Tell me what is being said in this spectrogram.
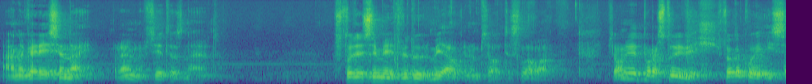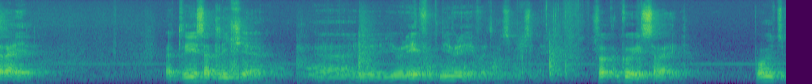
а на горе Синай. Правильно? Все это знают. Что здесь имеет в виду Ирмияу, когда написал эти слова? Он говорит простую вещь. Что такое Израиль? Это есть отличие э, евреев от неевреев в этом смысле. Что такое Израиль? Помните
